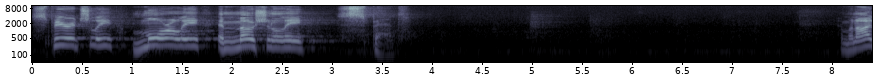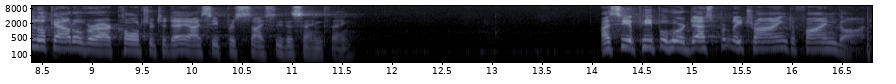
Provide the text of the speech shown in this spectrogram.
spiritually, morally, emotionally spent. And when I look out over our culture today, I see precisely the same thing. I see a people who are desperately trying to find God,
